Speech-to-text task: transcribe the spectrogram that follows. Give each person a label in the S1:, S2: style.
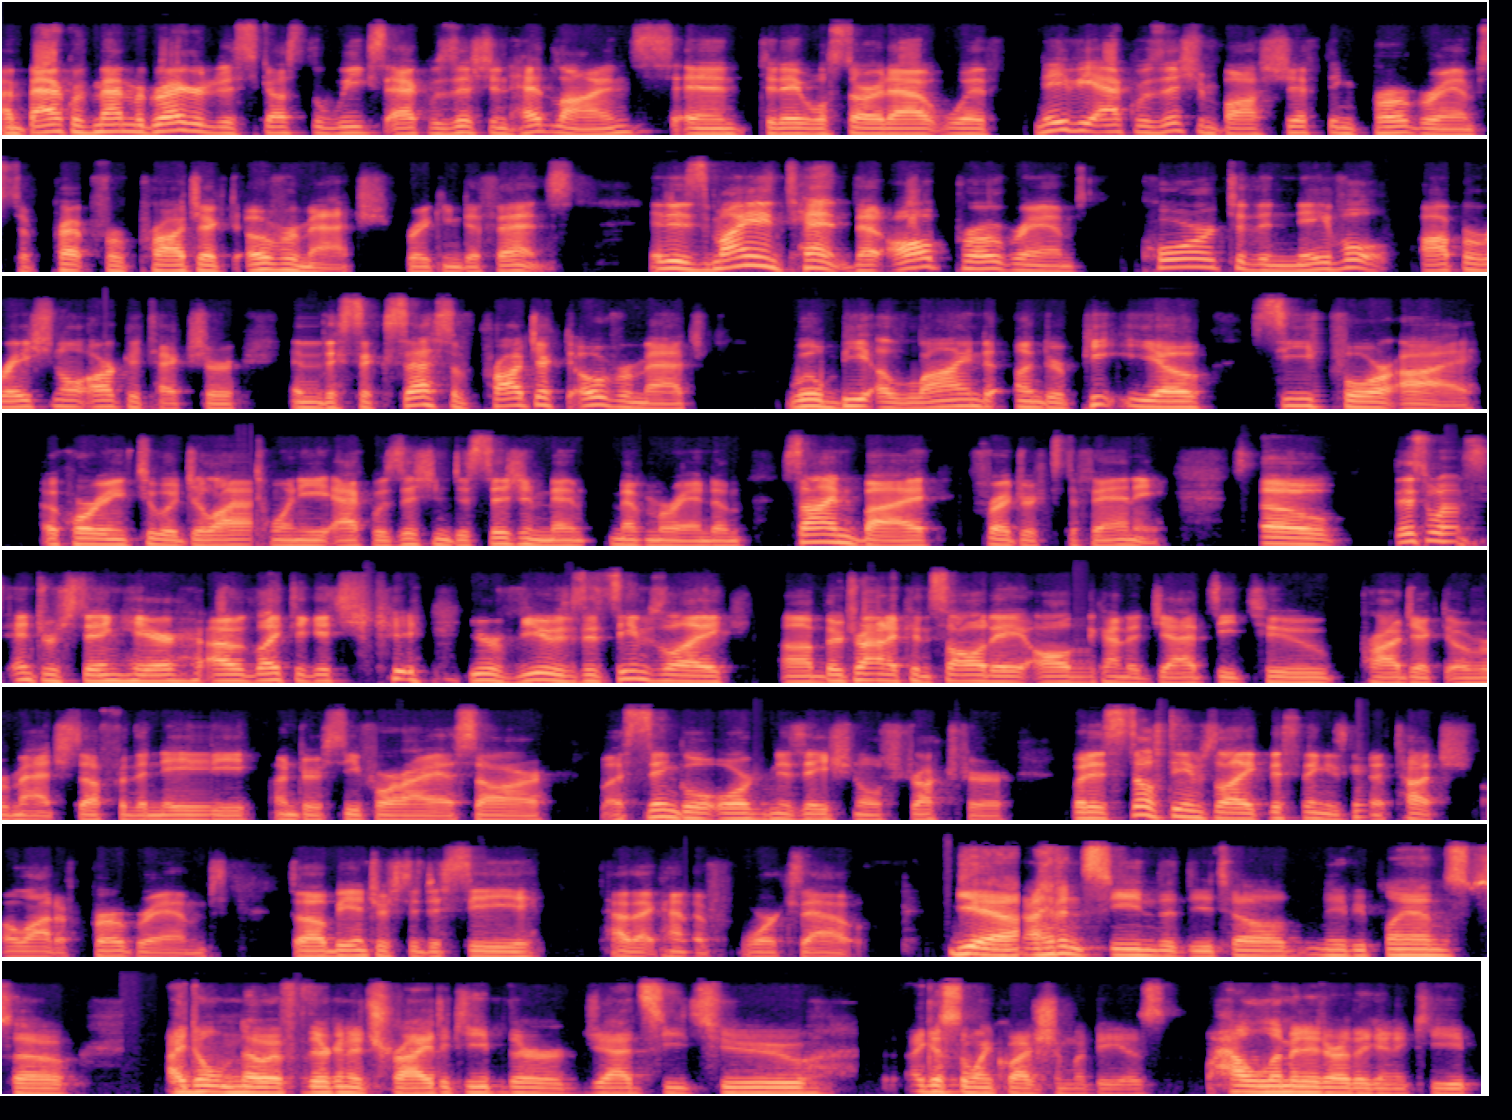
S1: I'm back with Matt McGregor to discuss the week's acquisition headlines. And today we'll start out with Navy acquisition boss shifting programs to prep for Project Overmatch, breaking defense. It is my intent that all programs core to the naval operational architecture and the success of Project Overmatch will be aligned under PEO C4I, according to a July 20 acquisition decision mem- memorandum signed by Frederick Stefany. So, this one's interesting here. I would like to get your views. It seems like um, they're trying to consolidate all the kind of JADC2 project overmatch stuff for the Navy under C4ISR, a single organizational structure. But it still seems like this thing is going to touch a lot of programs. So I'll be interested to see how that kind of works out.
S2: Yeah, I haven't seen the detailed Navy plans. So I don't know if they're going to try to keep their JADC2 I guess the one question would be is how limited are they going to keep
